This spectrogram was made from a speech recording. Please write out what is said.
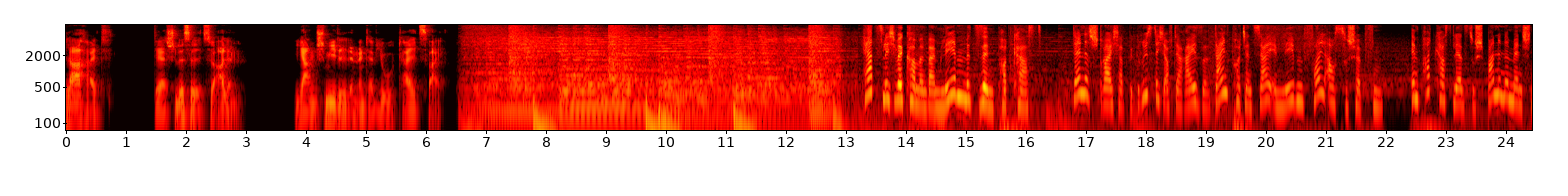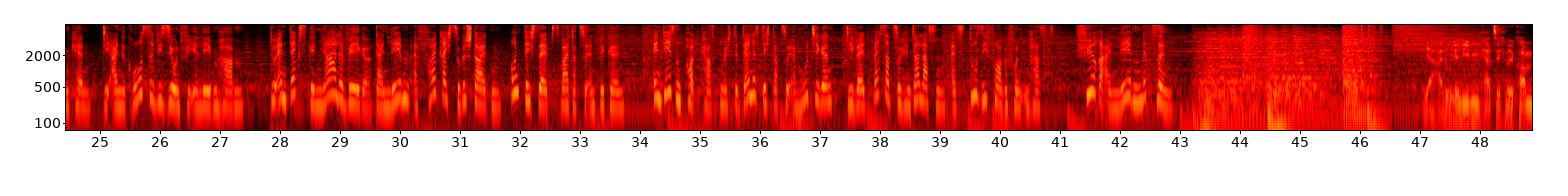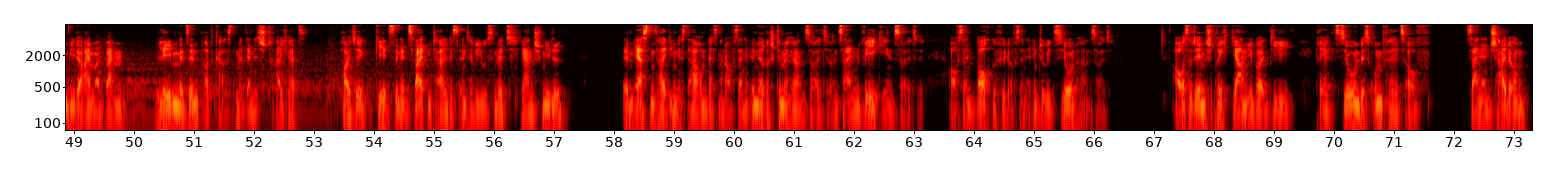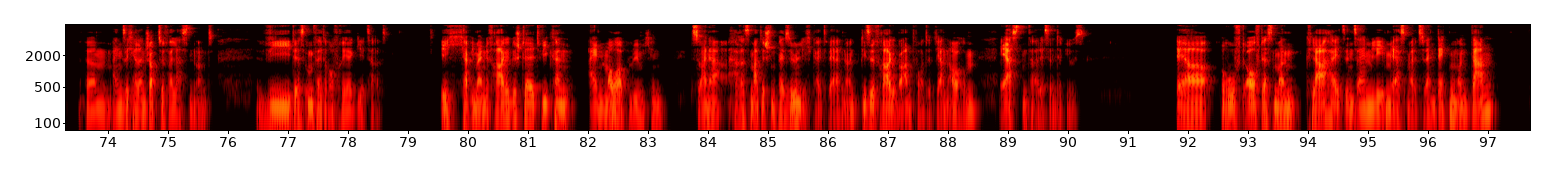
Klarheit. Der Schlüssel zu allem. Jan Schmiedel im Interview Teil 2. Herzlich willkommen beim Leben mit Sinn Podcast. Dennis Streichert begrüßt dich auf der Reise, dein Potenzial im Leben voll auszuschöpfen. Im Podcast lernst du spannende Menschen kennen, die eine große Vision für ihr Leben haben. Du entdeckst geniale Wege, dein Leben erfolgreich zu gestalten und dich selbst weiterzuentwickeln. In diesem Podcast möchte Dennis dich dazu ermutigen, die Welt besser zu hinterlassen, als du sie vorgefunden hast. Führe ein Leben mit Sinn. Ja, hallo ihr Lieben, herzlich willkommen wieder einmal beim Leben mit Sinn Podcast mit Dennis Streichert. Heute geht's in den zweiten Teil des Interviews mit Jan Schmiedel. Im ersten Teil ging es darum, dass man auf seine innere Stimme hören sollte und seinen Weg gehen sollte, auf sein Bauchgefühl, auf seine Intuition hören sollte. Außerdem spricht Jan über die Reaktion des Umfelds auf seine Entscheidung, ähm, einen sicheren Job zu verlassen und wie das Umfeld darauf reagiert hat. Ich habe ihm eine Frage gestellt, wie kann ein Mauerblümchen zu einer charismatischen Persönlichkeit werden? Und diese Frage beantwortet Jan auch im ersten Teil des Interviews. Er ruft auf, dass man Klarheit in seinem Leben erstmal zu entdecken und dann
